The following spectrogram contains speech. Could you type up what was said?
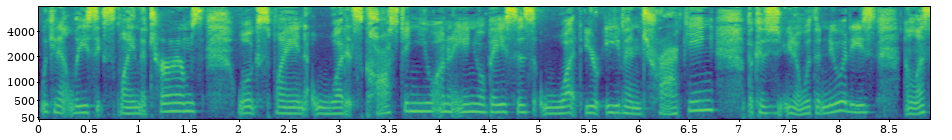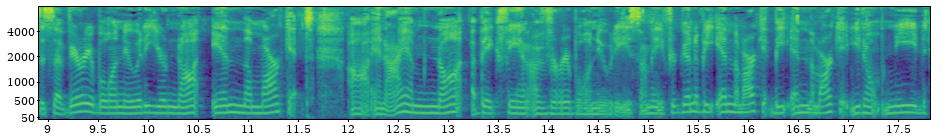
We can at least explain the terms. We'll explain what it's costing you on an annual basis, what you're even tracking because, you know, with annuities, unless it's a variable annuity, you're not in the market. Uh, and I am not a big fan of variable annuities. I mean, if you're going to be in the market, be in the market. You don't need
